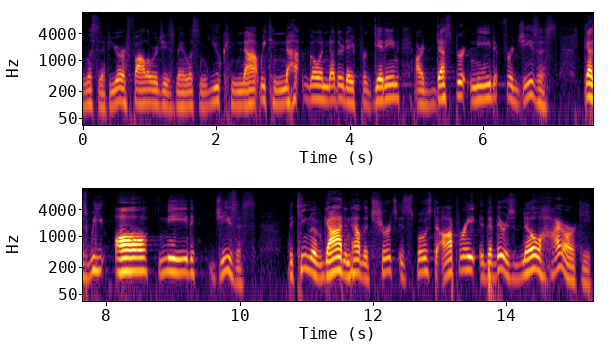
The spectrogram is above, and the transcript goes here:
And listen, if you're a follower of Jesus, man, listen, you cannot, we cannot go another day forgetting our desperate need for Jesus. Guys, we all need Jesus. The kingdom of God and how the church is supposed to operate, that there is no hierarchy.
